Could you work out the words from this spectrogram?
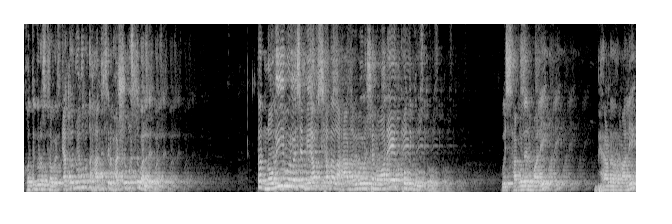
ক্ষতিগ্রস্ত হবে এতটুকু তো হাদিসের ভাষ্য বুঝতে পারলেন। তার নবী বলেছে বিয়াফ সাদা লাহা। নবী বলেছেন, অনেক ক্ষতিগ্রস্ত ওই ছাগলের মালিক, ভেড়ার মালিক,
